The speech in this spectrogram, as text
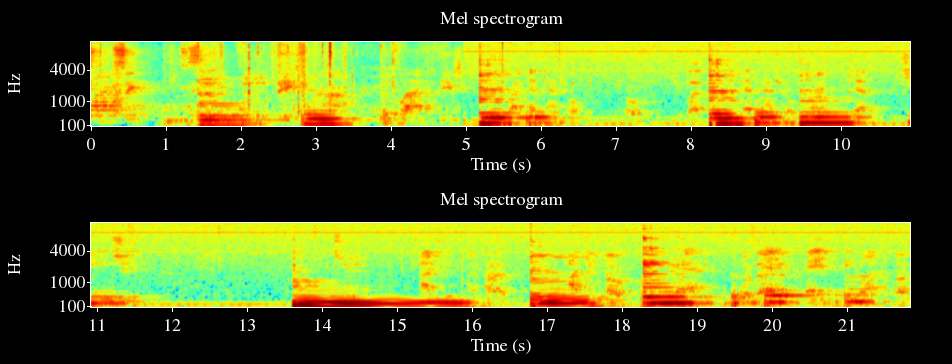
C, C, D, E flat, natural. Oh, E flat. F natural. Uh Oh. Yeah. What's that? A, A, B flat. Oh.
